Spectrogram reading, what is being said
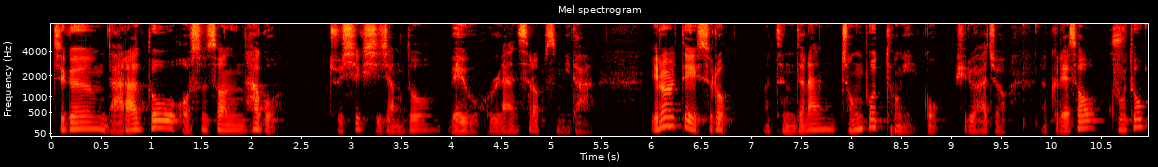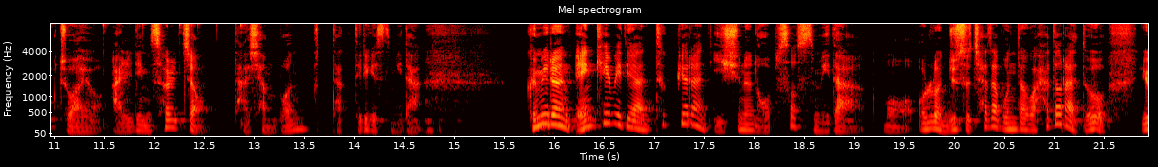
지금 나라도 어수선하고 주식 시장도 매우 혼란스럽습니다. 이럴 때일수록 든든한 정보통이 꼭 필요하죠. 그래서 구독, 좋아요, 알림 설정 다시 한번 부탁드리겠습니다. 금일은 엔캠에 대한 특별한 이슈는 없었습니다. 뭐 언론 뉴스 찾아본다고 하더라도 이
